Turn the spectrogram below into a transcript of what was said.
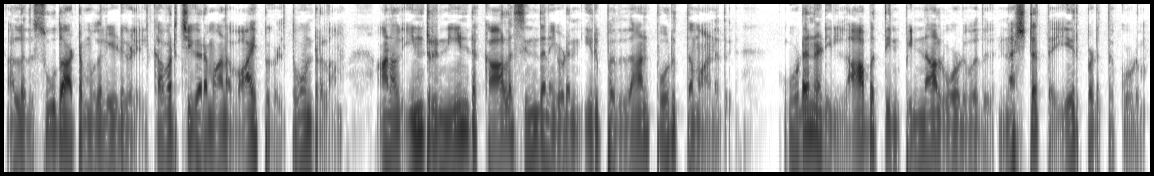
அல்லது சூதாட்ட முதலீடுகளில் கவர்ச்சிகரமான வாய்ப்புகள் தோன்றலாம். ஆனால் இன்று நீண்ட கால சிந்தனையுடன் இருப்பதுதான் பொருத்தமானது. உடனடி லாபத்தின் பின்னால் ஓடுவது நஷ்டத்தை ஏற்படுத்தக்கூடும்.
